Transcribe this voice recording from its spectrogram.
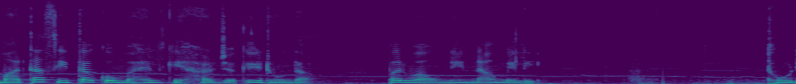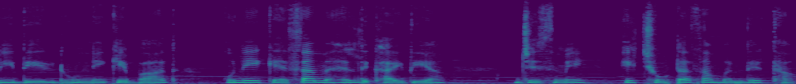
माता सीता को महल के हर जगह ढूंढा, पर वह उन्हें ना मिली। थोड़ी देर ढूँढने के बाद उन्हें एक ऐसा महल दिखाई दिया, जिसमें एक छोटा सा मंदिर था।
